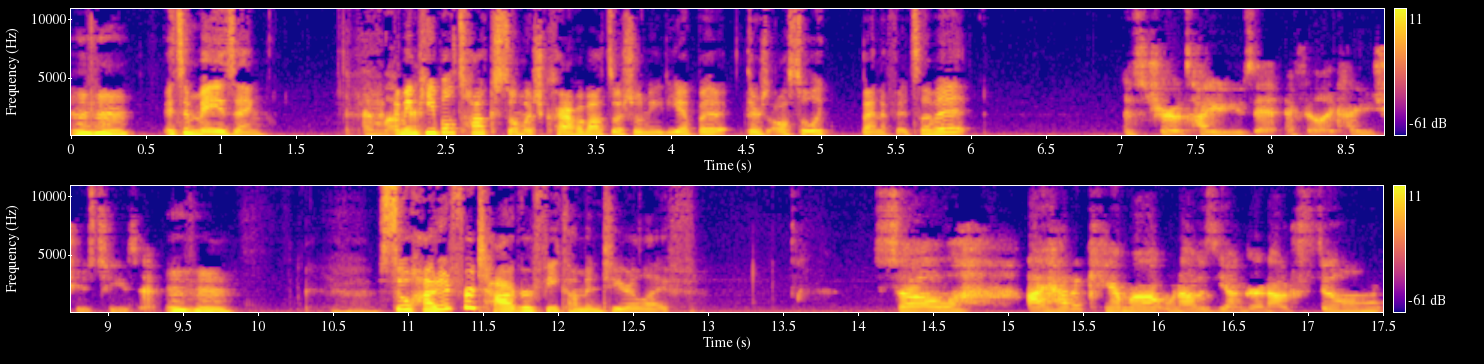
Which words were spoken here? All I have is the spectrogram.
hmm It's amazing. I I mean, it. people talk so much crap about social media, but there's also like benefits of it. It's true. It's how you use it. I feel like how you choose to use it. hmm So, how did photography come into your life? So I had a camera when I was younger and I would film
